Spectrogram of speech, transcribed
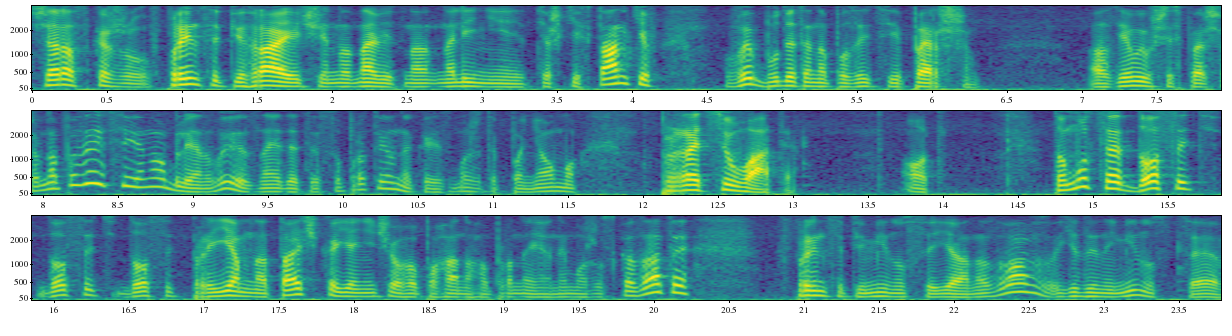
Ще раз скажу: в принципі, граючи на, навіть на, на лінії тяжких танків, ви будете на позиції першим. А з'явившись першим на позиції, ну, блін, ви знайдете супротивника і зможете по ньому працювати. От. Тому це досить, досить, досить приємна тачка. Я нічого поганого про неї не можу сказати. В принципі, мінуси я назвав. Єдиний мінус це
